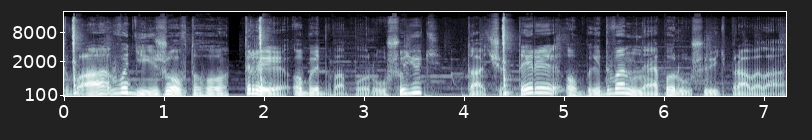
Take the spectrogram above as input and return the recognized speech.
2 водій жовтого, 3 обидва порушують, та 4 обидва не порушують правила.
